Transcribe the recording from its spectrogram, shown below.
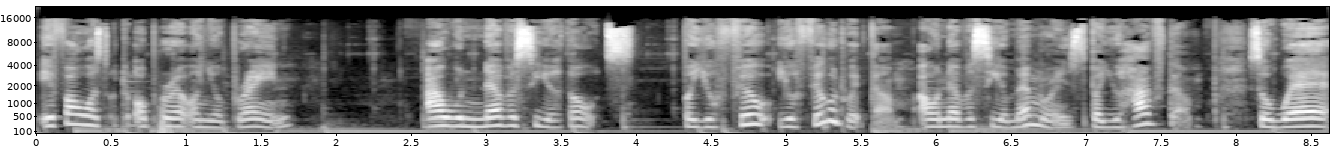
If I was to operate on your brain, I would never see your thoughts. But you feel you're filled with them. I will never see your memories, but you have them. So where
